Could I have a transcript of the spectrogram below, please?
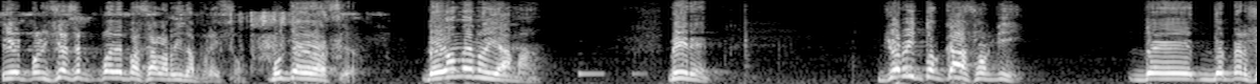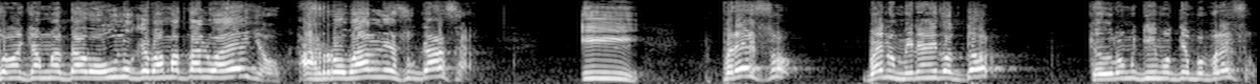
y el policía se puede pasar la vida preso. Muchas gracias. ¿De dónde nos llama? Mire, yo he visto casos aquí de, de personas que han matado a uno que va a matarlo a ellos, a robarle a su casa. Y preso, bueno, miren el doctor, que duró muchísimo tiempo preso,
